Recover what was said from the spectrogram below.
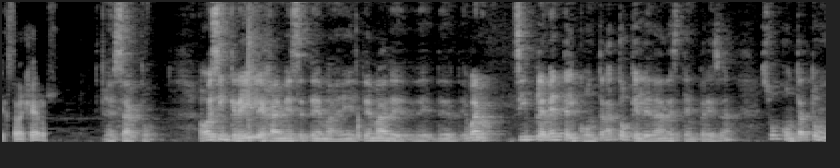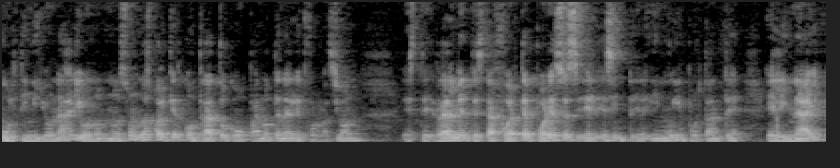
extranjeros. Exacto. es increíble, Jaime, ese tema. ¿eh? El tema de, bueno, simplemente el contrato que le dan a esta empresa es un contrato multimillonario, no, no, es, no es cualquier contrato como para no tener la información este, realmente está fuerte, por eso es, es, muy importante el INAI,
